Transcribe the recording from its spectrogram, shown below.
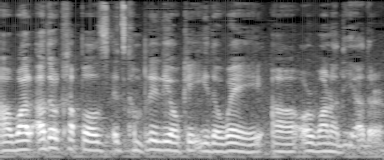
Uh, while other couples, it's completely okay either way, uh, or one or the other.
